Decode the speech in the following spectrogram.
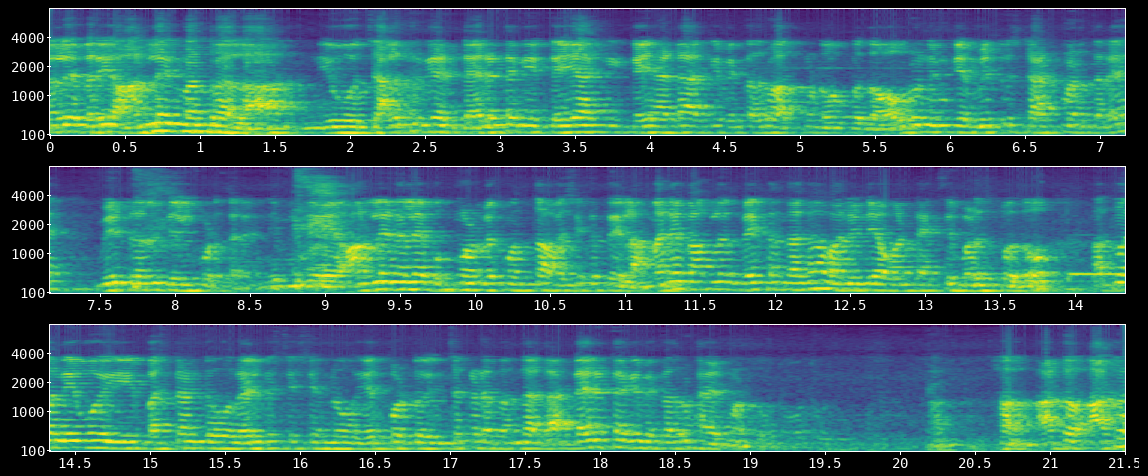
ಇದರಲ್ಲಿ ಬರೀ ಆನ್ಲೈನ್ ಮಾತ್ರ ಅಲ್ಲ, ನೀವು ಚಾಲಕರಿಗೆ ಡೈರೆಕ್ಟ್ ಆಗಿ ಕೈ ಹಾಕಿ, ಕೈ ಹಠ ಹಾಕಿ ಬೇಕಾದ್ರೂ ಹಾಕೊಂಡು ಹೋಗ್ಬೋದು. ಅವರು ನಿಮ್ಗೆ ಮೀಟರ್ ಸ್ಟಾರ್ಟ್ ಮಾಡ್ತಾರೆ ಮೀಟರ್ ಅಲ್ಲಿ ಬಿಲ್ ಕೊಡ್ತಾರೆ. ನಿಮ್ಗೆ ಆನ್ಲೈನ್ ಅಲ್ಲೇ ಬುಕ್ ಮಾಡ್ಬೇಕು ಅಂತ ಅವಶ್ಯಕತೆ ಇಲ್ಲ. ಮನೆ ಬಾಗ್ಲಲ್ಲಿ ಬೇಕಂದಾಗ ಒನ್ ಇಂಡಿಯಾ ಒನ್ ಟ್ಯಾಕ್ಸಿ ಬಳಸ್ಬೋದು. ಅಥವಾ ನೀವು ಈ bus stand railway station airport ಇಂಥ ಕಡೆ ಬಂದಾಗ ಡೈರೆಕ್ಟ್ ಆಗಿ ಬೇಕಾದ್ರೂ ಹೈರ್ ಮಾಡ್ಬೋದು. ಆಟೋ ಆಟೋ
